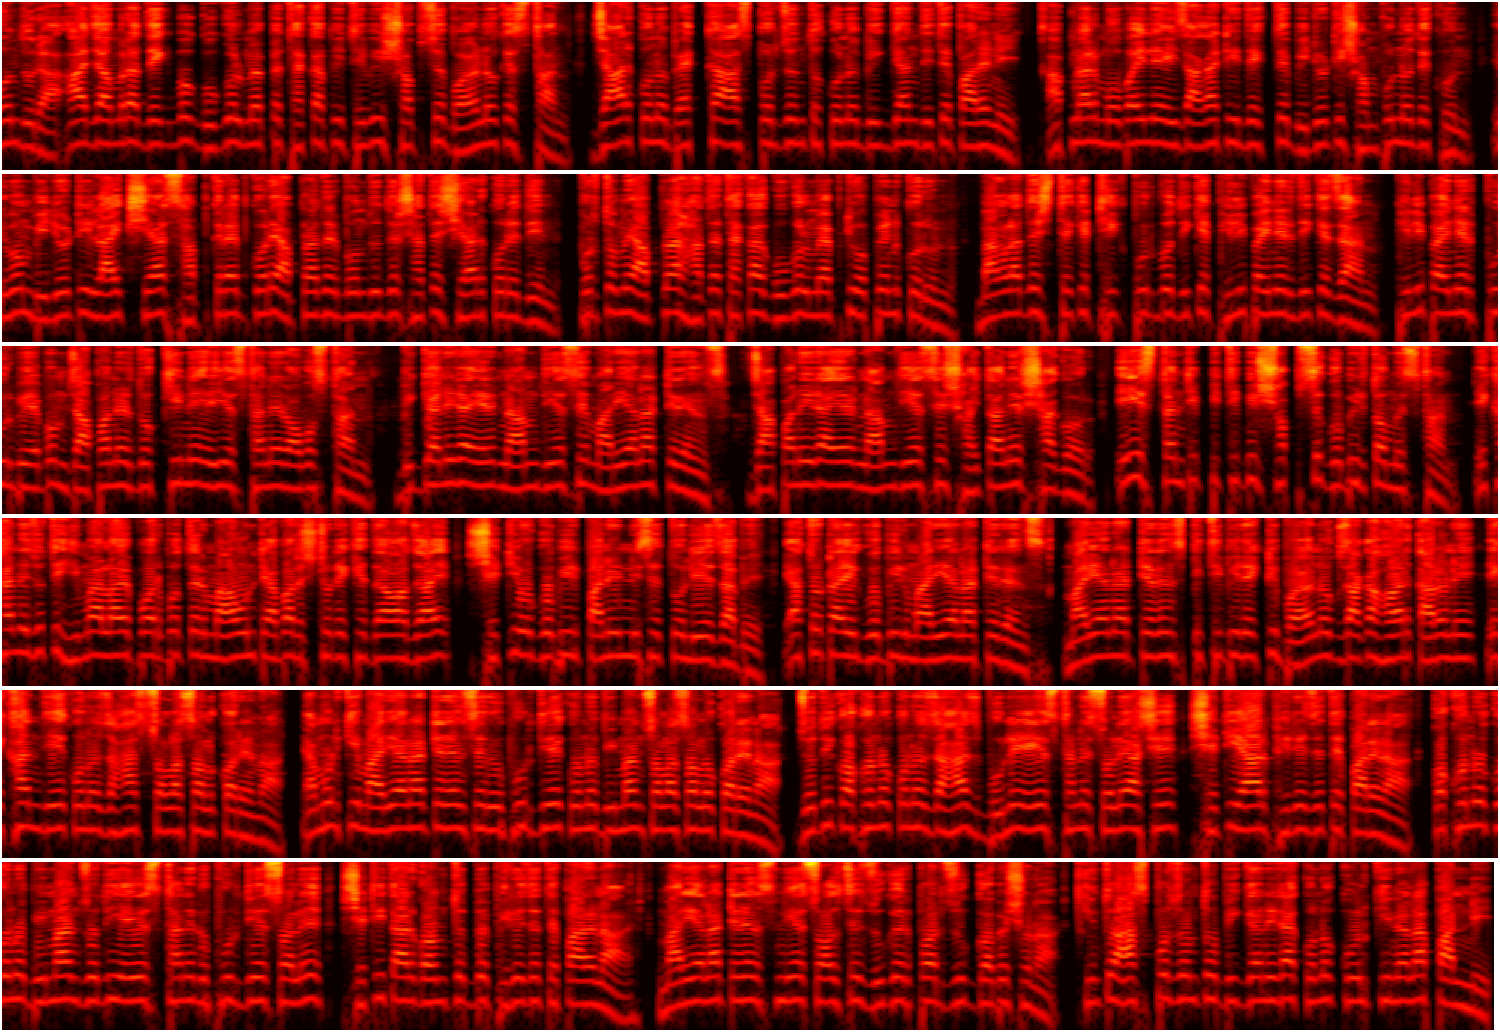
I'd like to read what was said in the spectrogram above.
বন্ধুরা, আজ আমরা দেখব গুগল ম্যাপে থাকা পৃথিবীর সবচেয়ে ভয়ানক স্থান, যার কোনো ব্যাখ্যা আজ পর্যন্ত কোনো বিজ্ঞান দিতে পারেনি। আপনার মোবাইলে এই জায়গাটি দেখতে ভিডিওটি সম্পূর্ণ দেখুন এবং ভিডিওটি লাইক, শেয়ার, সাবস্ক্রাইব করে আপনাদের বন্ধুদের সাথে শেয়ার করে দিন। প্রথমে আপনার হাতে থাকা গুগল ম্যাপটি ওপেন করুন। বাংলাদেশ থেকে ঠিক পূর্ব দিকে ফিলিপাইনের দিকে যান। ফিলিপাইনের পূর্বে এবং জাপানের দক্ষিণে এই স্থানের অবস্থান। বিজ্ঞানীরা এর নাম দিয়েছে মারিয়ানা ট্রেন্স। জাপানিরা এর নাম দিয়েছে শয়তানের সাগর। এই স্থানটি পৃথিবীর সবচেয়ে গভীরতম স্থান। এখানে যদি হিমালয় পর্বতের মাউন্ট এভারেস্ট রেখে দেওয়া যায়, সেটিও গভীর পানির নিচে তলিয়ে যাবে। এতটাই গভীর মারিয়ানা টেরেন্স। মারিয়ানা টেরেন্স পৃথিবীর একটি ভয়ানক জায়গা হওয়ার কারণে এখান দিয়ে কোনো জাহাজ চলাচল করে না। এমনকি মারিয়ানা টেরেন্সের উপর দিয়ে কোনো বিমান চলাচলও করে না। যদি কখনো কোনো জাহাজ ভুলে এই স্থানে চলে আসে, সেটি আর ফিরে যেতে পারে না। কখনো কোনো বিমান যদি এই স্থানের উপর দিয়ে চলে, সেটি তার গন্তব্যে ফিরে যেতে পারে না। মারিয়ানা টেরেন্স নিয়ে চলছে যুগের পর যুগ গবেষণা। কিন্তু আজ পর্যন্ত বিজ্ঞানীরা কোনো কুল কিনারা পাননি।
